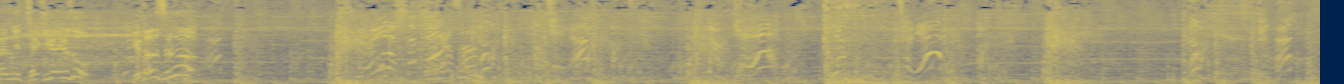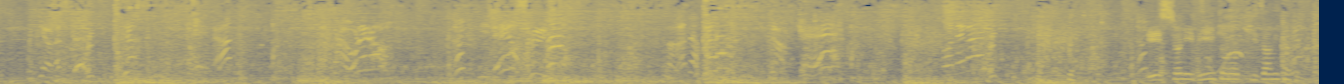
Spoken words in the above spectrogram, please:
面に敵がいるぞ。油断するな。一緒にビートを刻みたくなる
